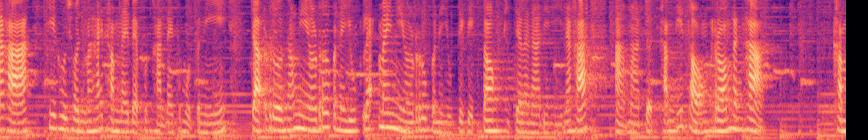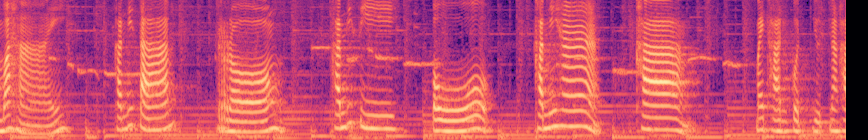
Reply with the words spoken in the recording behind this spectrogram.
นะคะ ที่ครูชนมาให้ทำในแบบฝึกหัดในสมุดวันนี้ จะรวมทั้งมีรูปวรรณยุกต์และไม่มีรูปวรรณยุกต์เด็กๆ ต้องพิจารณาดีๆนะคะอะมาจดคำที่สองพร้อมกันค่ะคำว่าหายคำที่สามร้องคำที่สี่โปคำที่ห้าข้าง ไม่ทันกดหยุดนะคะ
